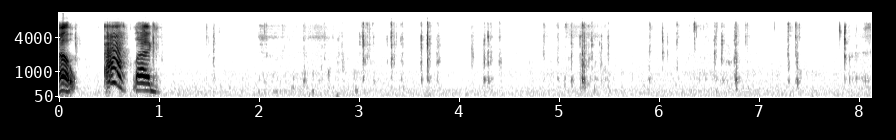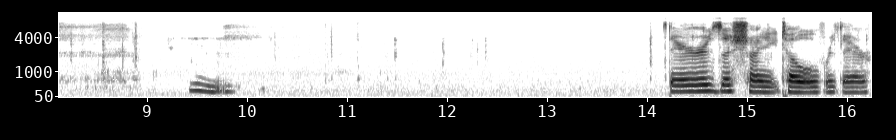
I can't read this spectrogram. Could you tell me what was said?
Oh, ah, lag. Hmm. There's a shiny tail over there.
